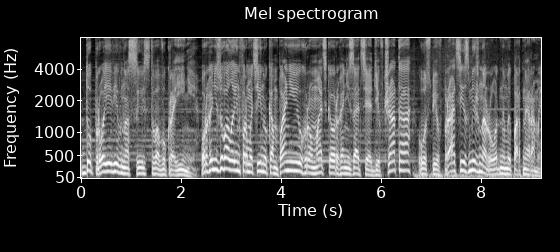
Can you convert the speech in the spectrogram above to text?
до проявів насильства в Україні. Організувала інформаційну кампанію громадська організація Дівчата у співпраці з міжнародними партнерами.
